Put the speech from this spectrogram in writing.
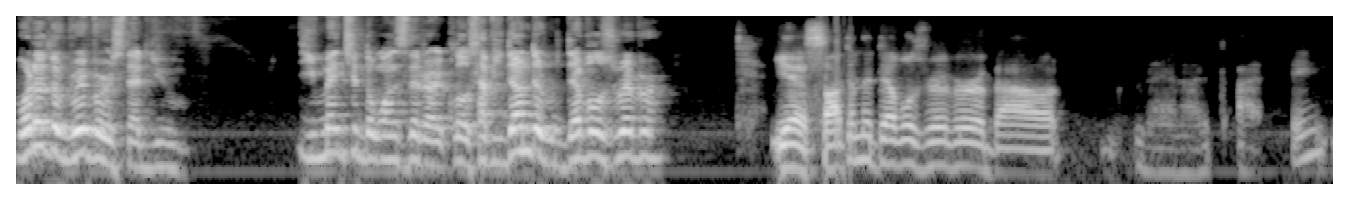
what are the rivers that you you mentioned the ones that are close? Have you done the Devil's River? Yes, I've done the Devil's River about man, I I think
